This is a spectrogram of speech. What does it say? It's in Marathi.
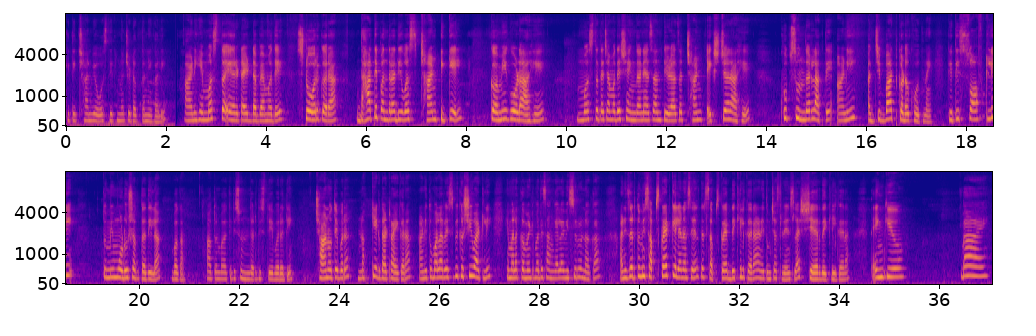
किती छान व्यवस्थित न चिटकता निघाली. आणि हे मस्त एअरटाईट डब्यामध्ये स्टोअर करा. दहा ते पंधरा दिवस छान टिकेल. कमी गोड आहे. मस्त त्याच्यामध्ये शेंगदाण्याचा आणि तिळाचा छान टेक्स्चर आहे. खूप सुंदर लागते आणि अजिबात कडक होत नाही. किती सॉफ्टली तुम्ही मोडू शकता तिला. बघा आतून बघा किती सुंदर दिसते बरं ती. छान होते बरं. नक्की एकदा ट्राय करा. आणि तुम्हाला रेसिपी कशी वाटली हे मला कमेंटमध्ये सांगायला विसरू नका. आणि जर तुम्ही सबस्क्राईब केलं नसेल तर सबस्क्राईब देखील करा आणि तुमच्या फ्रेंड्सला शेअर देखील करा. Thank you bye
